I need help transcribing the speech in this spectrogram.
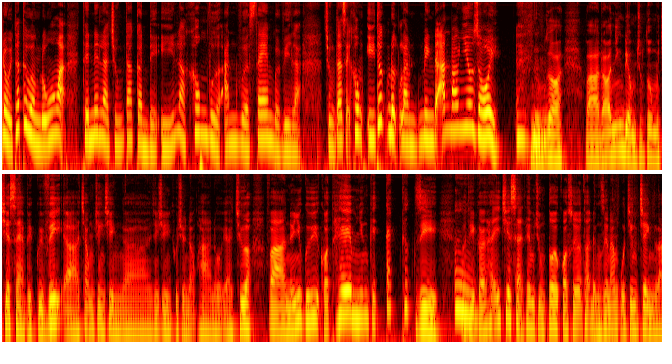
đổi thất thường đúng không ạ? Thế nên là chúng ta cần để ý là không vừa ăn vừa xem bởi vì là chúng ta sẽ không ý thức được là mình đã ăn bao nhiêu rồi. Đúng rồi. Và đó những điều mà chúng tôi muốn chia sẻ với quý vị uh, trong chương trình uh, chương trình của truyền động Hà Nội uh, trưa. Và nếu như quý vị có thêm những cái cách thức gì ừ. thì có hãy chia sẻ thêm với chúng tôi qua số điện thoại đường dây nóng của chương trình là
